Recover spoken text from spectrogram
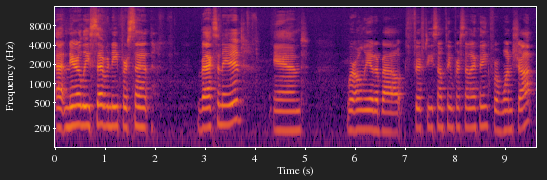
at nearly 70% vaccinated, and we're only at about 50 something percent, I think, for one shot.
